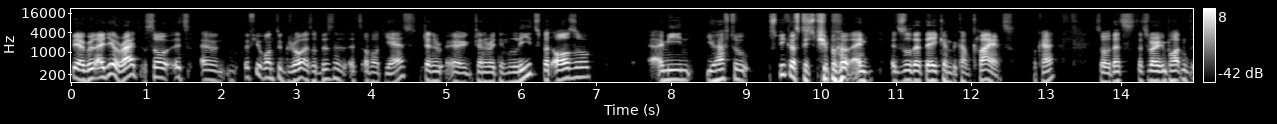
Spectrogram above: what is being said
be a good idea, right? So it's um, if you want to grow as a business, it's about yes, gener- uh, generating leads, but also, I mean, you have to speak with these people and so that they can become clients. Okay, so that's that's very important.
